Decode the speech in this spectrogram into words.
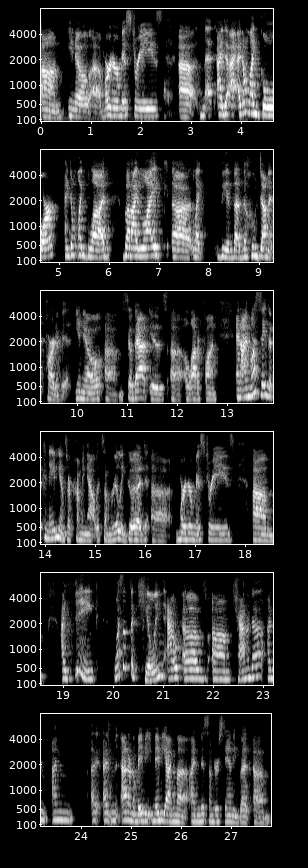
um, you know, uh, murder mysteries. Uh, I, I don't like gore. I don't like blood, but I like uh, like the the the who done it part of it. You know, um, so that is uh, a lot of fun. And I must say, the Canadians are coming out with some really good uh, murder mysteries. Um, I think wasn't the killing out of um, Canada. I'm I'm I, I, I, don't know, maybe, maybe I'm, uh, I'm misunderstanding, but, um,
